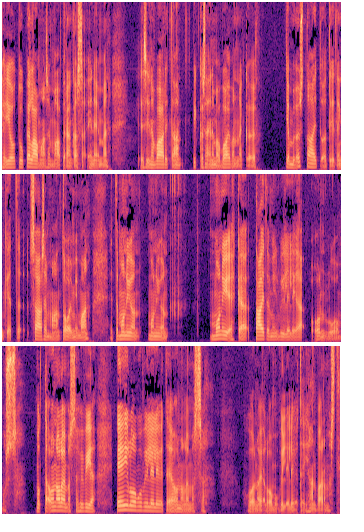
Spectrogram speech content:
he joutuu pelaamaan sen maaperän kanssa enemmän. Ja siinä vaaditaan pikkasen enemmän vaivan näköä ja myös taitoa tietenkin, että saa sen maan toimimaan. Että moni on, moni on moni ehkä taitavin viljelijä on luomussa. Mutta on olemassa hyviä ei-luomuviljelijöitä ja on olemassa huonoja luomuviljelijöitä ihan varmasti.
